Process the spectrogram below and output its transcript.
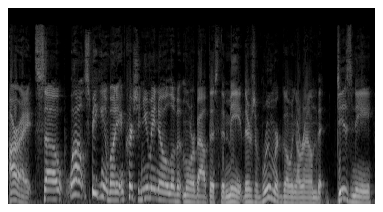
all right. So, well, speaking of money, and Christian, you may know a little bit more about this than me. There's a rumor going around that Disney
